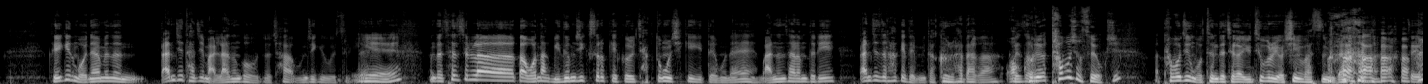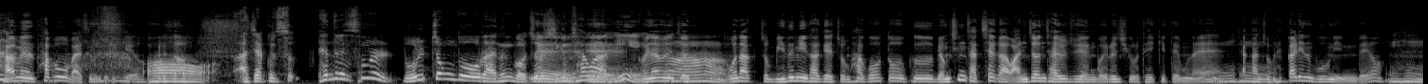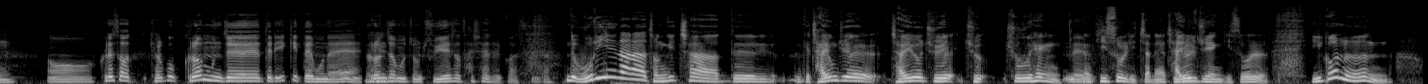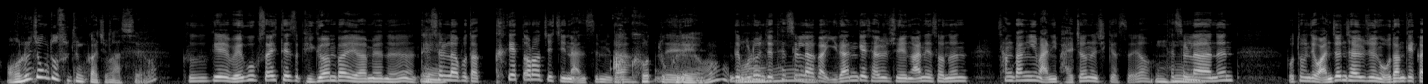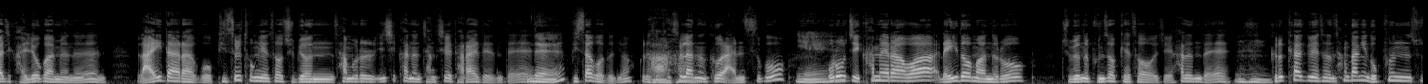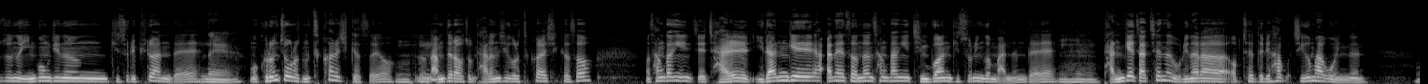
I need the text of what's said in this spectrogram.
그 얘기는 뭐냐면은 딴짓 하지 말라는 거거든요. 차 움직이고 있을 때. 예. 근데 테슬라가 워낙 믿음직스럽게 그걸 작동을 시키기 때문에 많은 사람들이 딴짓을 하게 됩니다. 그걸 하다가. 아, 그래요? 타보셨어요, 혹시? 타보지는 못했는데 제가 유튜브를 열심히 봤습니다. 제가 다음에는 타보고 말씀을 드릴게요. 그래서 어, 아, 자꾸 수- 핸들에서 손을 놓을 정도라는 거죠, 네, 지금 상황이. 예. 왜냐하면 아. 워낙 좀 믿음이 가게 좀 하고 또 그 명칭 자체가 완전 자율주행 뭐 이런 식으로 돼 있기 때문에 약간 좀 음흠. 헷갈리는 부분이 있는데요. 음흠. 어 그래서 결국 그런 문제들이 있기 때문에 그런 네. 점은 좀 주의해서 타셔야 될 것 같습니다. 근데 우리나라 전기차들 이렇게 자율주행 자유주 주, 주행 네. 기술 있잖아요. 자율주행 기술 이거는 어느 정도 수준까지 왔어요? 그게 외국 사이트에서 비교한 바에 의하면은 네. 테슬라보다 크게 떨어지지는 않습니다. 네. 아, 그것도 그래요? 근데 물론 이제 오. 테슬라가 2단계 자율주행 안에서는 상당히 많이 발전을 시켰어요. 음흠. 테슬라는 보통 이제 완전 자율주행 5단계까지 가려고 하면은 라이다라고 빛을 통해서 주변 사물을 인식하는 장치를 달아야 되는데 네. 비싸거든요. 그래서 아하. 테슬라는 그걸 안 쓰고 예. 오로지 카메라와 레이더만으로 주변을 분석해서 이제 하는데 음흠. 그렇게 하기 위해서는 상당히 높은 수준의 인공지능 기술이 필요한데 네. 뭐 그런 쪽으로 좀 특화를 시켰어요. 남들하고 좀 다른 식으로 특화를 시켜서 어, 상당히 이제 잘 2단계 안에서는 상당히 진부한 기술인 건 맞는데 음흠. 단계 자체는 우리나라 업체들이 하고 지금 하고 있는 음.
